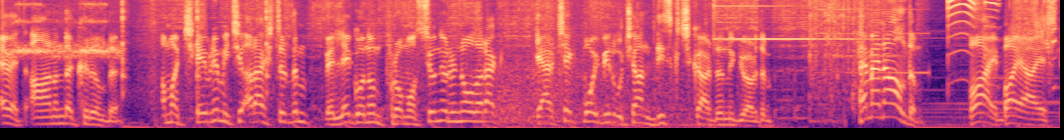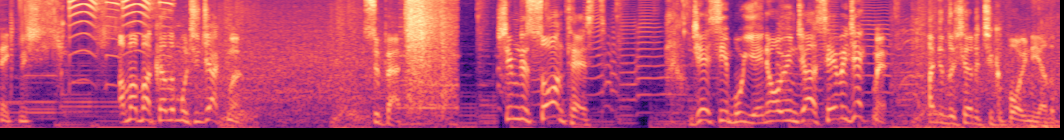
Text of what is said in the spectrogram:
Evet anında kırıldı. Ama çevrim içi araştırdım ve Lego'nun promosyon ürünü olarak gerçek boy bir uçan disk çıkardığını gördüm. Hemen aldım. Vay bayağı esnekmiş. Ama bakalım uçacak mı? Süper. Şimdi son test. Jesse bu yeni oyuncağı sevecek mi? Hadi dışarı çıkıp oynayalım.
